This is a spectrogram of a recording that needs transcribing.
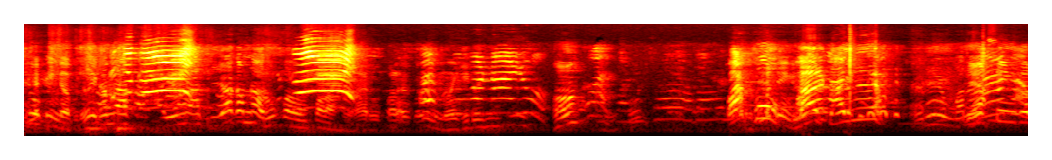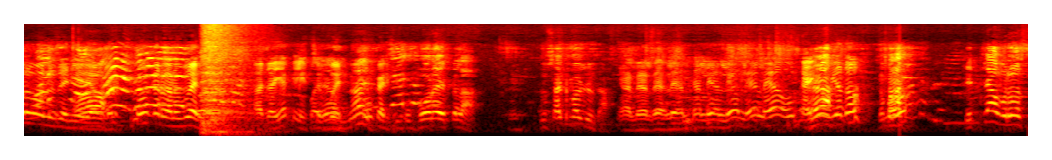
સેટિંગ આપણું એમના એમના સિયા કમના રૂપા ઉપાડા કરવાનું છે શું કરવાનું બોલ આ જો એકલી છે બોલ શું કરીશું? ઊભો રહે પેલા. તું સાઈડમાં આવજો તા. લે લે લે લે લે લે લે લે હું સાઈડમાં ગયો તો. તમારા કેટલા વર્ષ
